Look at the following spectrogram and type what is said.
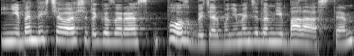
i nie będę chciała się tego zaraz pozbyć, albo nie będzie dla mnie balastem,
